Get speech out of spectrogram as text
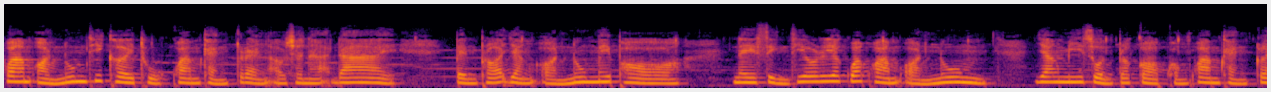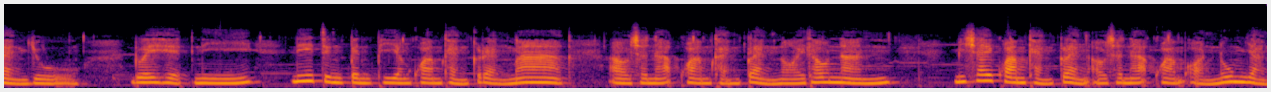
ความอ่อนนุ่มที่เคยถูกความแข็งแกร่งเอาชนะได้ เป็นเพราะยังอ่อนนุ่มไม่พอ ในสิ่งที่เรียกว่าความอ่อนนุ่ม ยังมีส่วนประกอบของความแข็งแกร่งอยู่ ด้วยเหตุนี้นี่จึงเป็นเพียงความแข็งแกร่งมาก เอาชนะความแข็งแกร่งน้อยเท่านั้นมิใช่ความแข็งแกร่งเอาชนะความอ่อนนุ่มอย่าง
